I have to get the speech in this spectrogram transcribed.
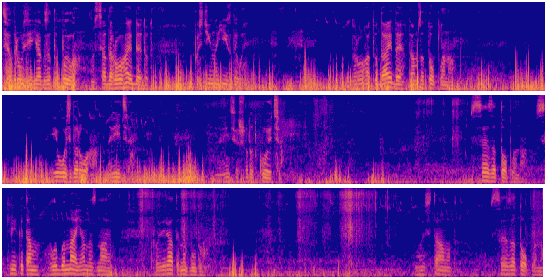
Дивіться, друзі, як затопило. Ось ця дорога йде тут. Постійно їздили. Дорога туди йде, там затоплено. І ось дорога. Дивіться. Дивіться, що тут коїться. Все затоплено. Скільки там глибина, я не знаю. Провіряти не буду. Ось там от все затоплено.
